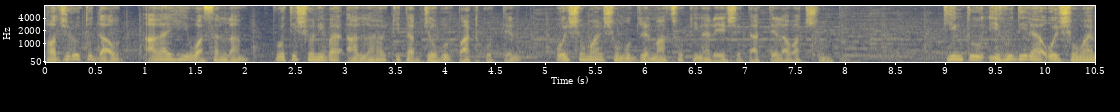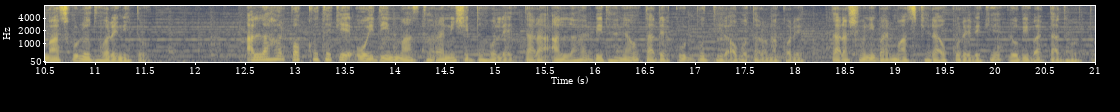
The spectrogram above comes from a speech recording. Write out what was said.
হজরত দাউদ আলাইহি ওয়াসাল্লাম প্রতি শনিবার আল্লাহর কিতাব জবুর পাঠ করতেন, ওই সময় সমুদ্রের মাছও কিনারে এসে তার তেলাওয়াত শুনত কিন্তু ইহুদিরা ওই সময় মাছগুলো ধরে নিত। আল্লাহর পক্ষ থেকে ওই দিন মাছ ধরা নিষিদ্ধ হলে তারা আল্লাহর বিধানেও তাদের কূটবুদ্ধির অবতারণা করে। তারা শনিবার মাছ ঘেরাও করে রেখে রবিবার তা ধরত।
